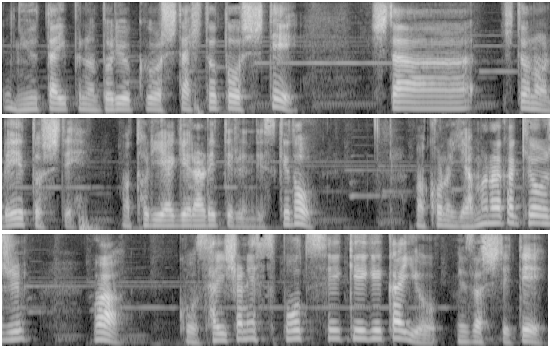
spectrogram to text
ニュータイプの努力をした人としてした人の例として、まあ、取り上げられてるんですけど、まあ、この山中教授はこう最初ねスポーツ整形外科医を目指してて、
